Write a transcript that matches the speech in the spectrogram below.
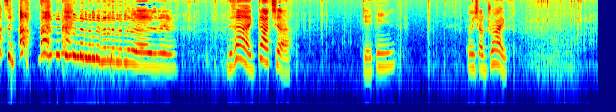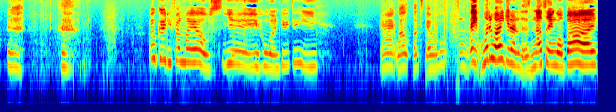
oxen! Ah! ah, ah. gotcha! Get in, and we shall drive. oh, good, you found my elves. Yay! One, two, three. Alright, well, let's go. Wait, what do I get out of this? Nothing. Well, bye.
